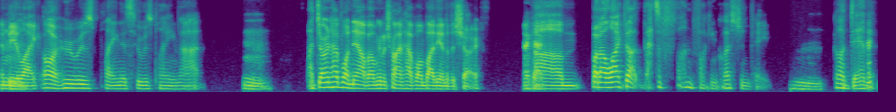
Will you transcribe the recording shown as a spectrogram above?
and be Mm. like, oh, who was playing this? Who was playing that? Hmm. I don't have one now, but I'm going to try and have one by the end of the show. okay. Um, but I like that. That's a fun fucking question, Pete. Hmm. God damn it.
